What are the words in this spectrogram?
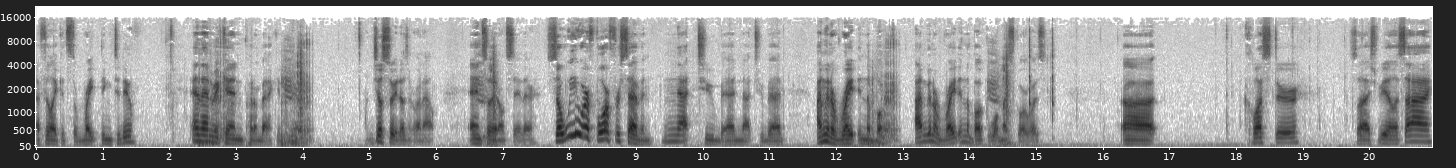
I feel like it's the right thing to do. And then we can put them back in here. Just so he doesn't run out. And so they don't stay there. So we were four for seven. Not too bad, not too bad. I'm to write in the book. I'm to write in the book what my score was. Uh, cluster slash VLSI.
